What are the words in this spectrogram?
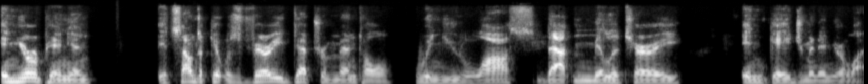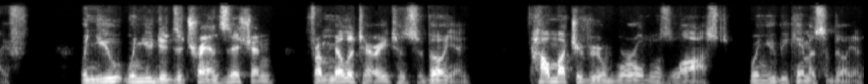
in your opinion, it sounds like it was very detrimental when you lost that military engagement in your life. When you when you did the transition from military to civilian how much of your world was lost when you became a civilian?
